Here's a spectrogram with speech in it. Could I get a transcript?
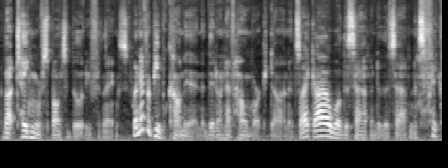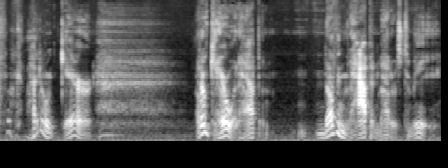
about taking responsibility for things. Whenever people come in and they don't have homework done, it's like, oh, well, this happened or this happened. It's like, look, I don't care. I don't care what happened. Nothing that happened matters to me.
